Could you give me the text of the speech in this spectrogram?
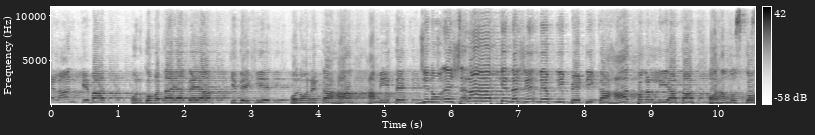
ऐलान के बाद उनको बताया गया कि देखिए, उन्होंने कहा, हम ही थे जिन्होंने शराब के नशे में अपनी बेटी का हाथ पकड़ लिया था और हम उसको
